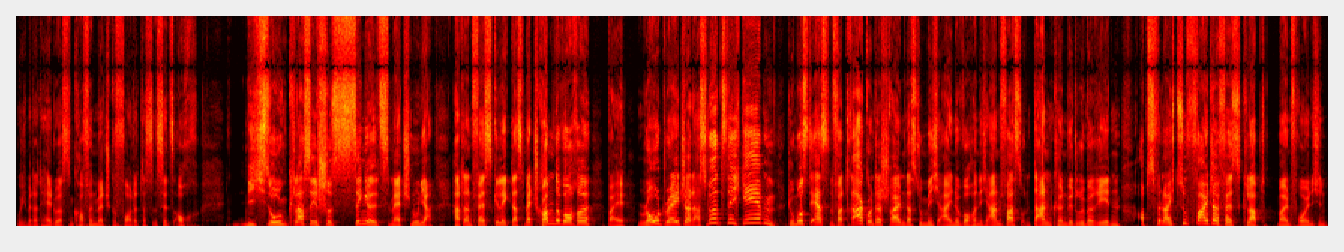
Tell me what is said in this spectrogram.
Wo ich mir dachte, hey, du hast ein Coffin-Match gefordert. Das ist jetzt auch nicht so ein klassisches Singles-Match. Nun ja, hat dann festgelegt, das Match kommende Woche bei Road Rager, das wird's nicht geben. Du musst erst einen Vertrag unterschreiben, dass du mich eine Woche nicht anfasst und dann können wir drüber reden, ob's vielleicht zu Fighterfest klappt, mein Freundchen.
